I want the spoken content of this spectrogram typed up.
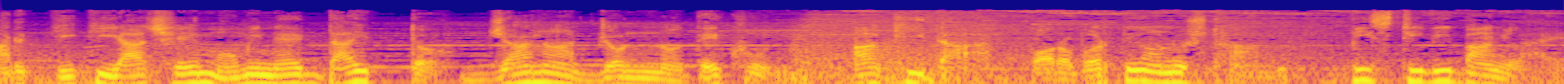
আর কি কি আছে মমিনের দায়িত্ব জানার জন্য দেখুন আকিদা পরবর্তী অনুষ্ঠান পিস টিভি বাংলায়।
